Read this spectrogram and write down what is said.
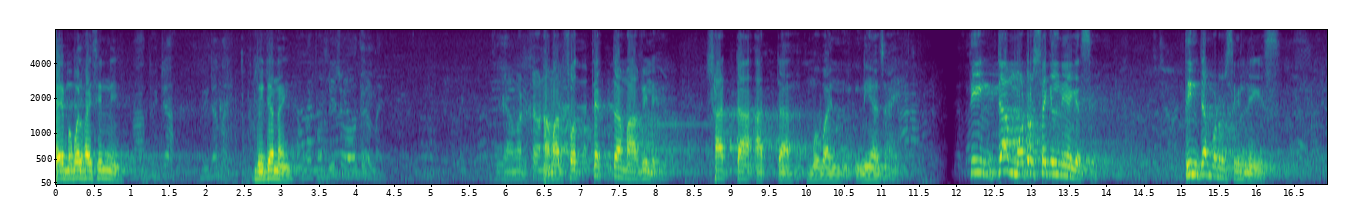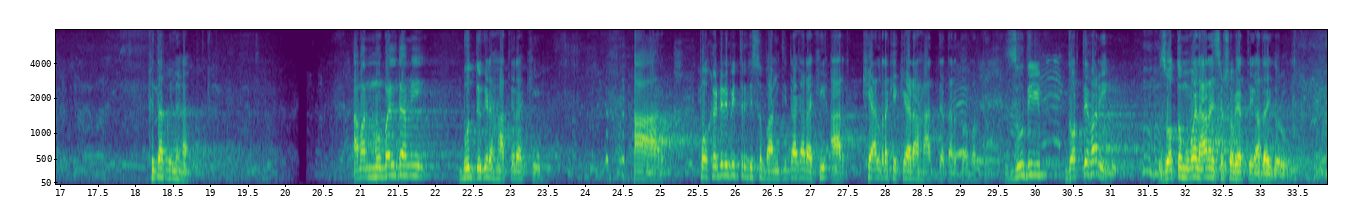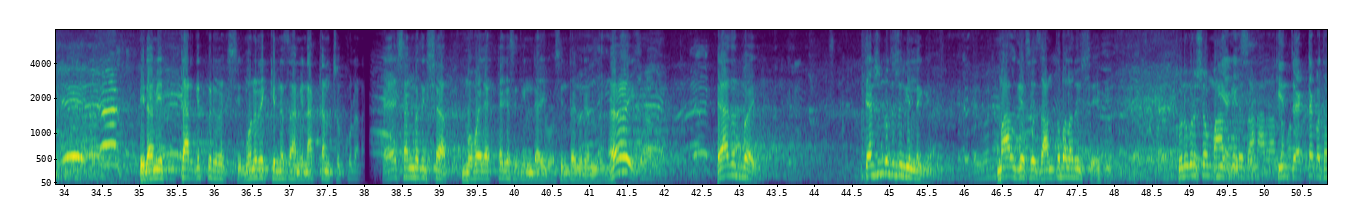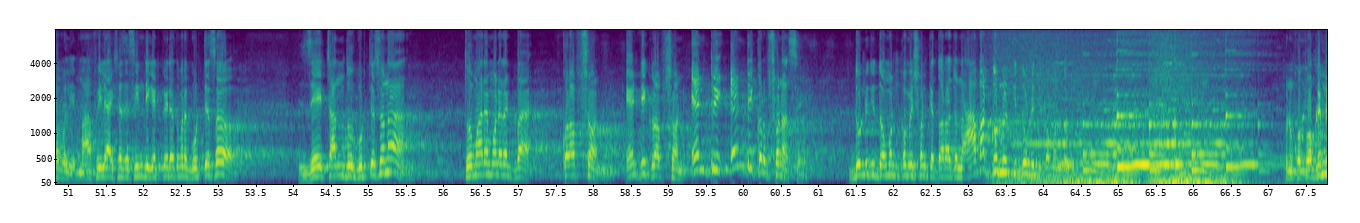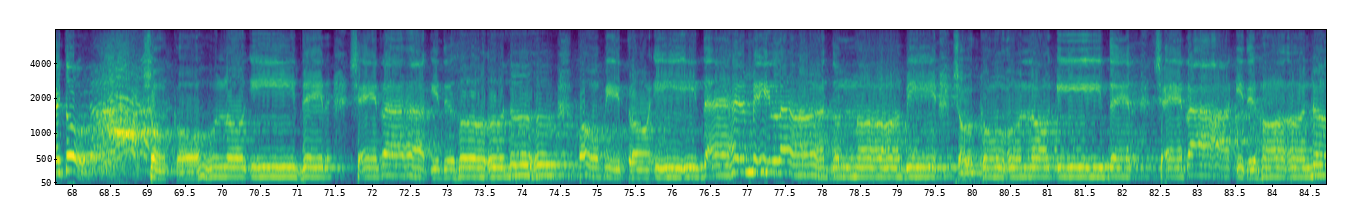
এই মোবাইল পাইছেন নি? দুইটা দুইটা নাই। দুইটা নাই? আমরা প্রত্যেকটা মাহফিলে সাতটা আটটা মোবাইল নিয়ে যায়। তিনটা মোটর সাইকেল নিয়ে গেছে। তিনটা মোটর সাইকেল নিয়ে গেছে। ফিতা কইলা আমার মোবাইলটা আমি বুদ্ধি করে হাতে রাখি। আর পকেটের ভিতরে কিছু বাংতি টাকা রাখি আর খেয়াল রাখি কেডা হাত দিয়ে তার দরবার করি। যদি ধরতে পারি যত মোবাইল হারাইছে সব এর থেকে আদায় করুন এটা আমি টার্গেট করে রাখছি। মনে রেখে না যে আমি নাক কান চোখ খোলা না। হ্যাঁ সাংবাদিক সাহেব মোবাইল একটা গেছে তিনটা আইব চিন্তা করেন না। এই! এ আজাদ ভাই টেনশন করতেছেন কি লেগে? মাল গেছে জান তো বলা রইছে। কোনো কোনো সব মাল গেছে। কিন্তু একটা কথা বলি মাহফিলে আইসা যে সিন্ডিকেট করে তোমরা ঘুরতেছ যে চান্দু ঘুরতেছ না, তোমারে মনে রাখবা corruption anti corruption entry anti corruption আছে। দুর্নীতি দমন কমিশনকে ধরার জন্য আবার দুর্নীতি দুর্নীতি দমন কোনো প্রবলেম নাই তো? সকল ঈদের সেরা ঈদ হল পবিত্র ঈদ মিলাদুন্নবী সকল ঈদের সেরা ঈদ হলো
